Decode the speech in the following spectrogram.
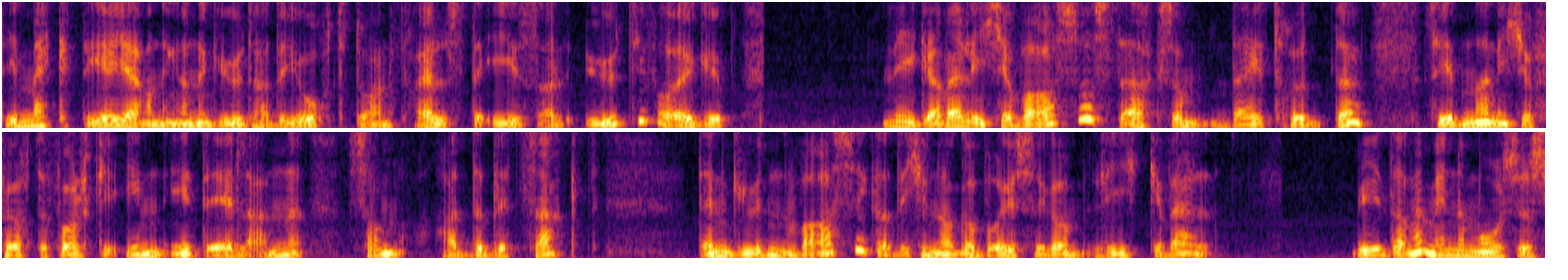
de mektige gjerningene Gud hadde gjort da han frelste Israel ut ifra Egypt, likevel ikke var så sterk som de trodde, siden han ikke førte folket inn i det landet som hadde blitt sagt. Den guden var sikkert ikke noe å bry seg om likevel. Videre minner Moses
